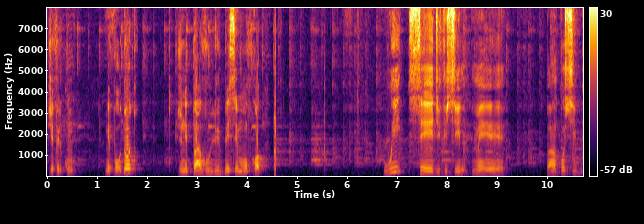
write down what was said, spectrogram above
j'ai fait le con. Mais pour d'autres, je n'ai pas voulu baisser mon froc. Oui, c'est difficile, mais pas impossible.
